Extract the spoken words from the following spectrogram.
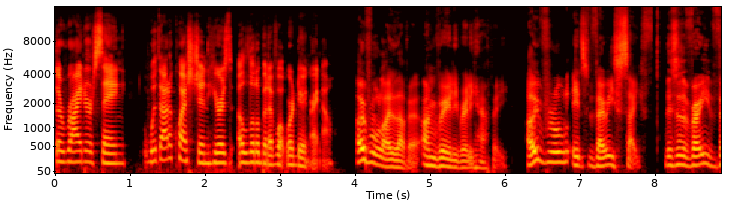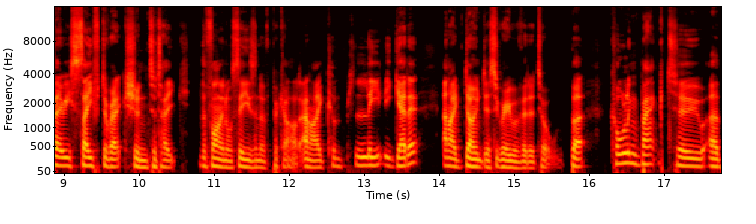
the writer saying, without a question, here's a little bit of what we're doing right now? overall, I love it. I'm really, really happy. Overall, it's very safe. This is a very, very safe direction to take the final season of Picard, and I completely get it, and I don't disagree with it at all. But calling back to a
